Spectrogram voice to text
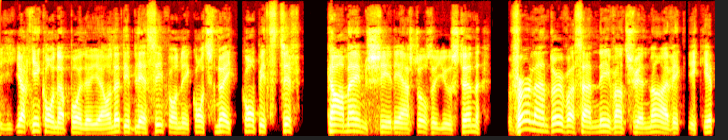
Il n'y a rien qu'on n'a pas. Là. On a des blessés, puis on est, continue à être compétitif quand même chez les Astros de Houston. Verlander va s'amener éventuellement avec l'équipe.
